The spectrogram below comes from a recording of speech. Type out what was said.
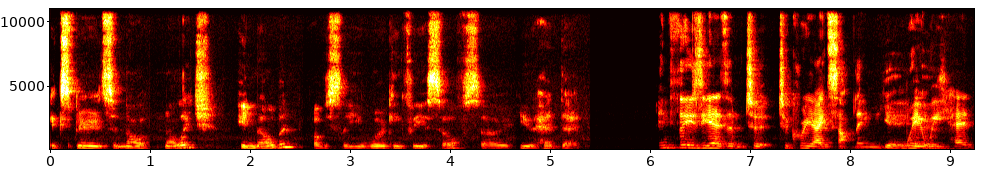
experience and knowledge in Melbourne. Obviously, you're working for yourself, so you had that. enthusiasm to, to create something Yeah, where we had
